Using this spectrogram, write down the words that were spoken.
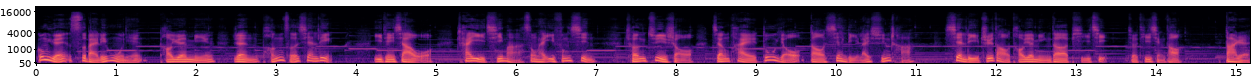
公元四百零五年，陶渊明任彭泽县令。一天下午，差役骑马送来一封信，称郡守将派督邮到县里来巡查。县里知道陶渊明的脾气，就提醒道：“大人，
